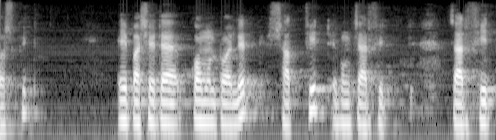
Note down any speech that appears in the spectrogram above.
দশ ফিট এই পাশে এটা কমন টয়লেট সাত ফিট এবং চার ফিট চার ফিট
